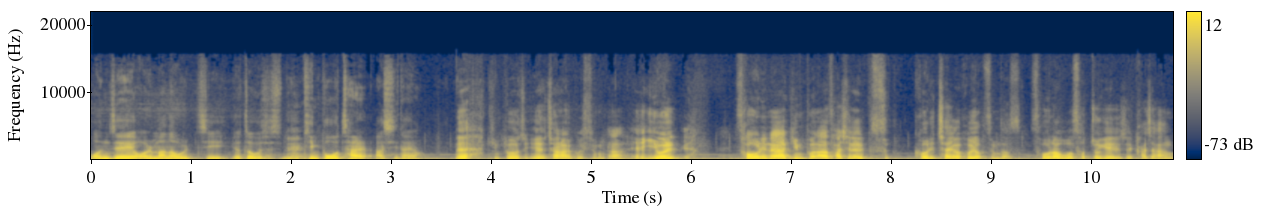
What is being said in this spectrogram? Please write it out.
언제 얼마나 올지 여쭤보셨습니다. 네. 김포 잘 아시나요? 네, 김포 예, 잘 알고 있습니다. 예, 2월 서울이나 김포나 사실은 수- 거리 차이가 거의 없습니다. 서울하고 서쪽에 이제 가장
